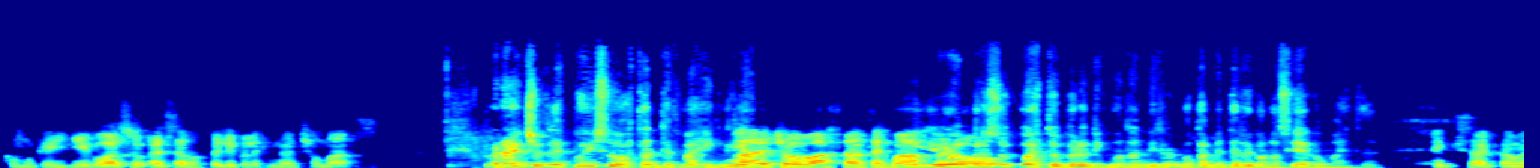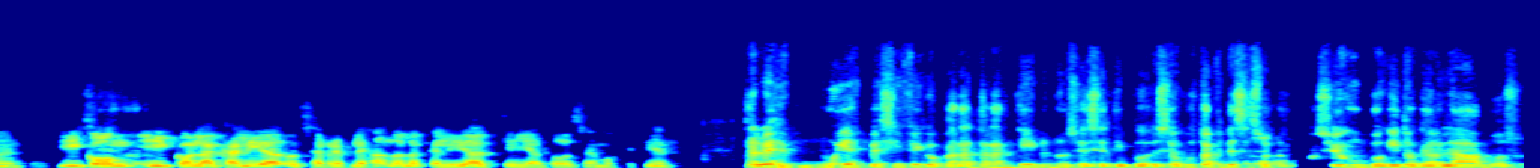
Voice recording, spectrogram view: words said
como que llegó a, su- a esas dos películas y no ha hecho más. Bueno, de hecho, después hizo bastantes más inglés. Ha hecho bastantes más, y de buen pero presupuesto, pero ninguna ni remotamente reconocida como esta. Exactamente. Y con, y con la calidad, o sea, reflejando la calidad que ya todos sabemos que tiene. Tal vez es muy específico para Tarantino, no sé, ese tipo, ese, justamente esa situación un poquito que hablábamos,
